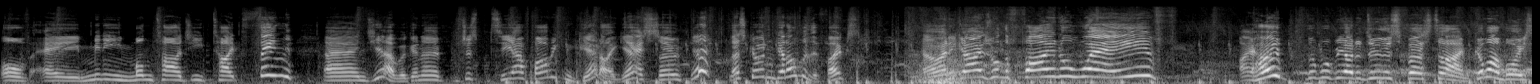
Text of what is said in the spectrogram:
of a mini montagey type thing. And yeah, we're going to just see how far we can get, I guess. So yeah, let's go ahead and get on with it, folks. Alrighty, guys, we're on the final wave. I hope that we'll be able to do this first time. Come on, boys.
